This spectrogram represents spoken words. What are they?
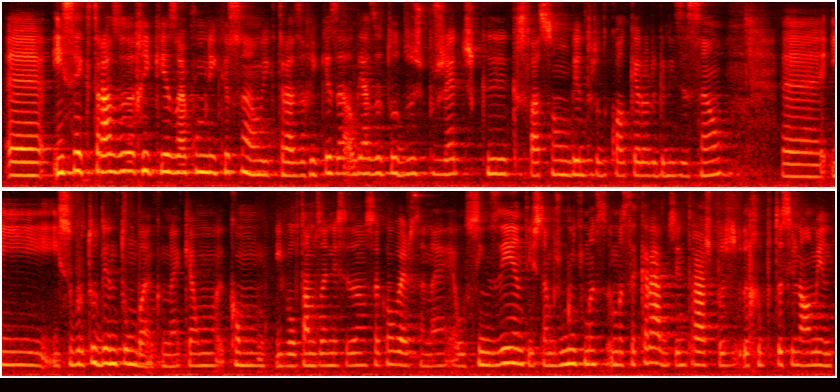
Uh, isso é que traz a riqueza à comunicação e que traz a riqueza, aliás, a todos os projetos que, que se façam dentro de qualquer organização uh, e, e, sobretudo, dentro de um banco, não é? Que é uma, como, e voltamos ao início da nossa conversa, não é? é o cinzento e estamos muito massacrados, entre aspas, reputacionalmente,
